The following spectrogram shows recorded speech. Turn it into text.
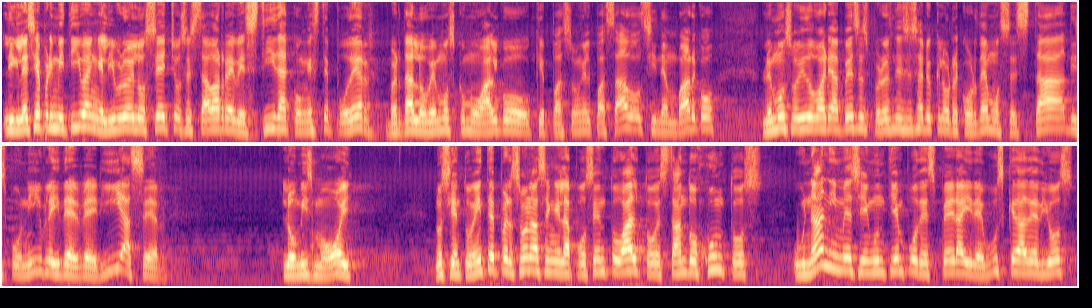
la iglesia primitiva en el libro de los Hechos estaba revestida con este poder, ¿verdad? Lo vemos como algo que pasó en el pasado, sin embargo, lo hemos oído varias veces, pero es necesario que lo recordemos, está disponible y debería ser lo mismo hoy. Los 120 personas en el aposento alto, estando juntos, unánimes y en un tiempo de espera y de búsqueda de Dios,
